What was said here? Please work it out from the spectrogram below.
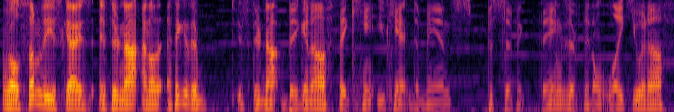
Well, some of these guys, if they're not, I don't, I think if they're if they're not big enough, they can't. You can't demand specific things, or if they don't like you enough.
